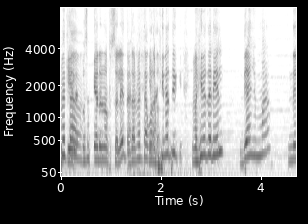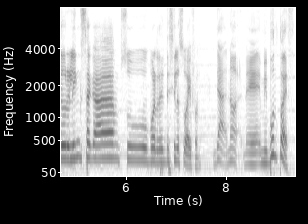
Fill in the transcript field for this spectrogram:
totalmente, que las cosas quedaron obsoletas. totalmente de acuerdo. Imagínate, imagínate, Ariel, de años más, Neuralink saca su, por decirlo, su iPhone. Ya, no, eh, mi punto es,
